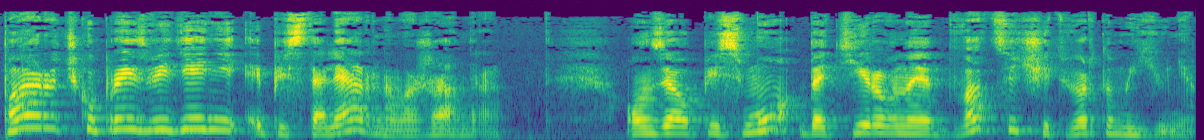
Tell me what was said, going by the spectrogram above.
парочку произведений эпистолярного жанра. Он взял письмо, датированное 24 июня.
